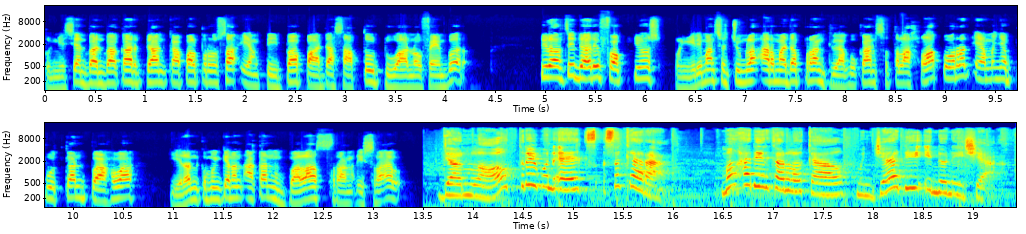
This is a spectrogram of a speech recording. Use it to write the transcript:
pengisian bahan bakar dan kapal perusak yang tiba pada Sabtu 2 November. Dilansir dari Fox News, pengiriman sejumlah armada perang dilakukan setelah laporan yang menyebutkan bahwa Iran kemungkinan akan membalas serangan Israel. Download Tribun X sekarang, menghadirkan lokal menjadi Indonesia.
